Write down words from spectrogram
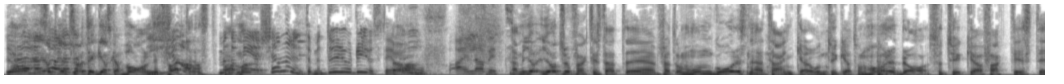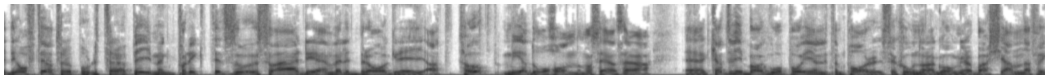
Ja, men Alltså, jag, jag tror att det är ganska vanligt ja, faktiskt. men de Man- erkänner inte. Men du gjorde just det. Ja. Uff, I love it. Nej, men jag, jag tror faktiskt att, eh, för att om hon går i såna här tankar och hon tycker att hon har det bra, så tycker jag faktiskt, eh, det är ofta jag tar upp ordet terapi, men på riktigt så, så är det en väldigt bra grej att ta upp med då honom och säga så här, kan inte vi bara gå på i en liten parsession några gånger och bara känna, för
